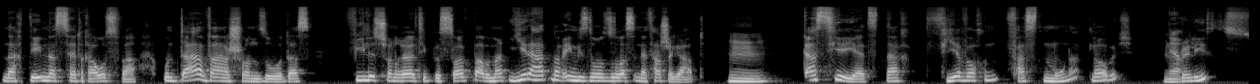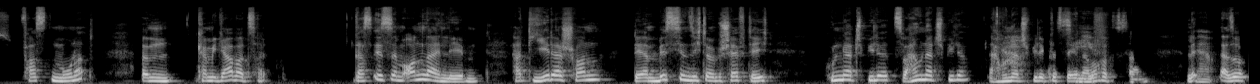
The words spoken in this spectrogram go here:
nachdem das Set raus war. Und da war schon so, dass vieles schon relativ gesolved war, aber man, jeder hat noch irgendwie so sowas in der Tasche gehabt. Mhm. Das hier jetzt nach vier Wochen, fast einen Monat, glaube ich, Ja. Release, fast einen Monat, ähm, Kamigawa-Zeit. Das ist im Online-Leben. Hat jeder schon, der ein bisschen sich damit beschäftigt, 100 Spiele, 200 Spiele? Na, 100 Spiele kriegst du in der. Woche zusammen. Ja. Also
